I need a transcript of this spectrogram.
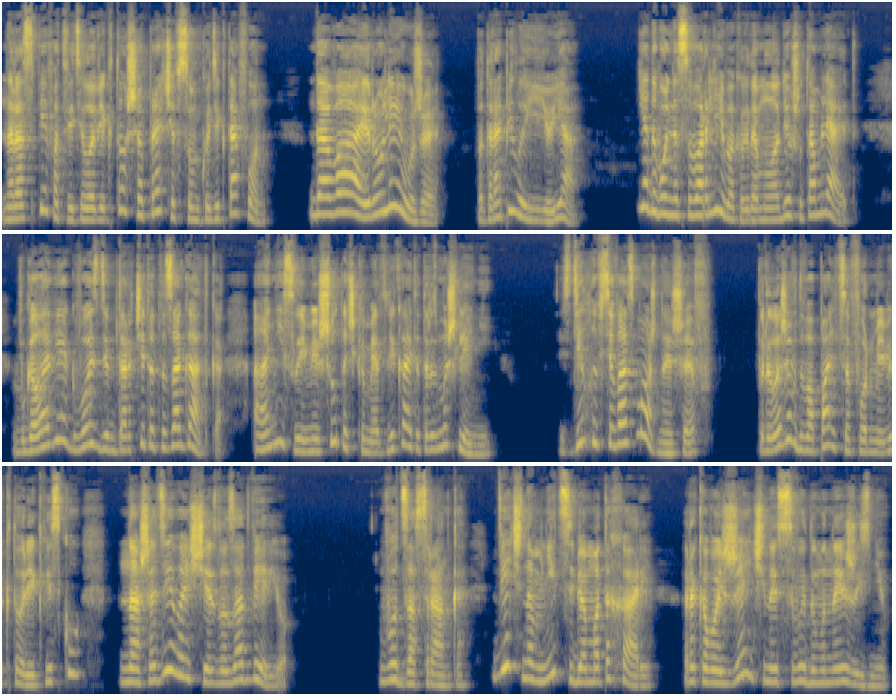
Нараспев ответила Виктоша, пряча в сумку диктофон. «Давай, рули уже!» — поторопила ее я. Я довольно сварлива, когда молодежь утомляет. В голове гвоздем торчит эта загадка, а они своими шуточками отвлекают от размышлений. «Сделаю все возможное, шеф!» Приложив два пальца в форме Виктории к виску, наша дива исчезла за дверью. Вот засранка, вечно мнит себя Матахари, роковой женщиной с выдуманной жизнью.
